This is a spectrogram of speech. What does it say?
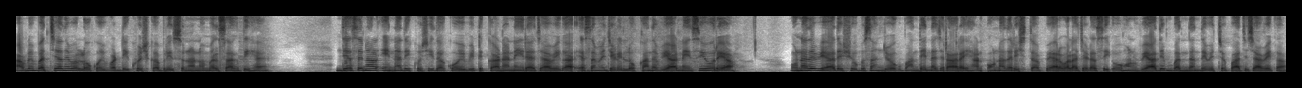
ਆਪਣੇ ਬੱਚਿਆਂ ਦੇ ਵੱਲੋਂ ਕੋਈ ਵੱਡੀ ਖੁਸ਼ਖਬਰੀ ਸੁਣਨ ਨੂੰ ਮਿਲ ਸਕਦੀ ਹੈ। ਜਿਸ ਨਾਲ ਇਹਨਾਂ ਦੀ ਖੁਸ਼ੀ ਦਾ ਕੋਈ ਵੀ ਟਿਕਾਣਾ ਨਹੀਂ ਰਹਿ ਜਾਵੇਗਾ। ਇਸ ਸਮੇਂ ਜਿਹੜੇ ਲੋਕਾਂ ਦਾ ਵਿਆਹ ਨਹੀਂ ਸੀ ਹੋ ਰਿਹਾ ਉਹਨਾਂ ਦੇ ਵਿਆਹ ਦੇ ਸ਼ੁਭ ਸੰਜੋਗ ਬਣਦੇ ਨਜ਼ਰ ਆ ਰਹੇ ਹਨ। ਉਹਨਾਂ ਦਾ ਰਿਸ਼ਤਾ ਪਿਆਰ ਵਾਲਾ ਜਿਹੜਾ ਸੀ, ਉਹ ਹੁਣ ਵਿਆਹ ਦੇ ਬੰਧਨ ਦੇ ਵਿੱਚ ਬੱਝ ਜਾਵੇਗਾ।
